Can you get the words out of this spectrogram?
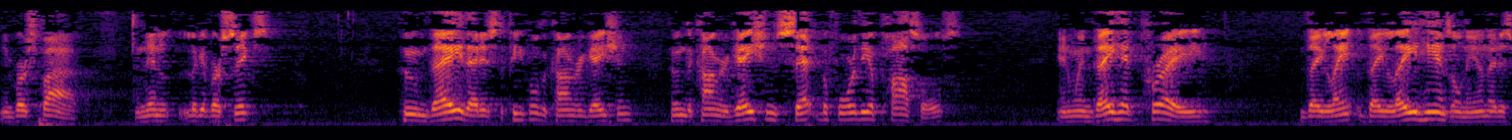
in verse five. And then look at verse six. Whom they, that is the people, the congregation, whom the congregation set before the apostles and when they had prayed, they, lay, they laid hands on them. That is,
